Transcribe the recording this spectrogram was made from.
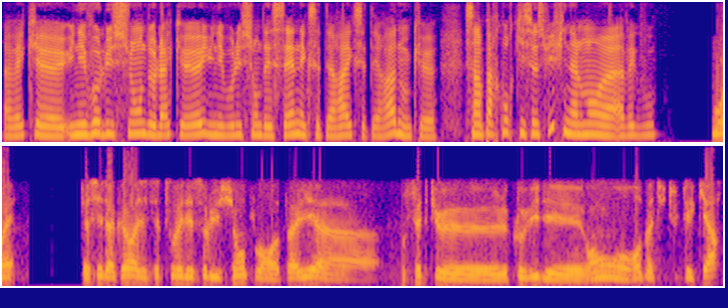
avec une évolution de l'accueil, une évolution des scènes, etc., etc. Donc c'est un parcours qui se suit finalement avec vous. Ouais, Je suis assez d'accord, ils essaient de trouver des solutions pour pallier au fait que le Covid est vraiment rebattu toutes les cartes.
